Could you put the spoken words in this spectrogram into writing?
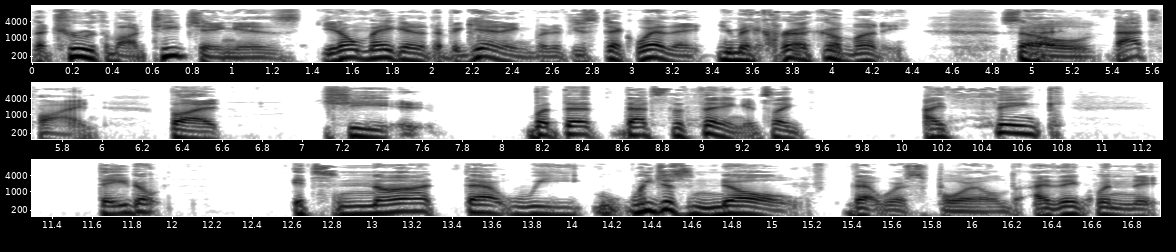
the truth about teaching is you don't make it at the beginning, but if you stick with it, you make really good money. So that's fine. But she, but that, that's the thing. It's like, I think they don't, it's not that we, we just know that we're spoiled. I think when the,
